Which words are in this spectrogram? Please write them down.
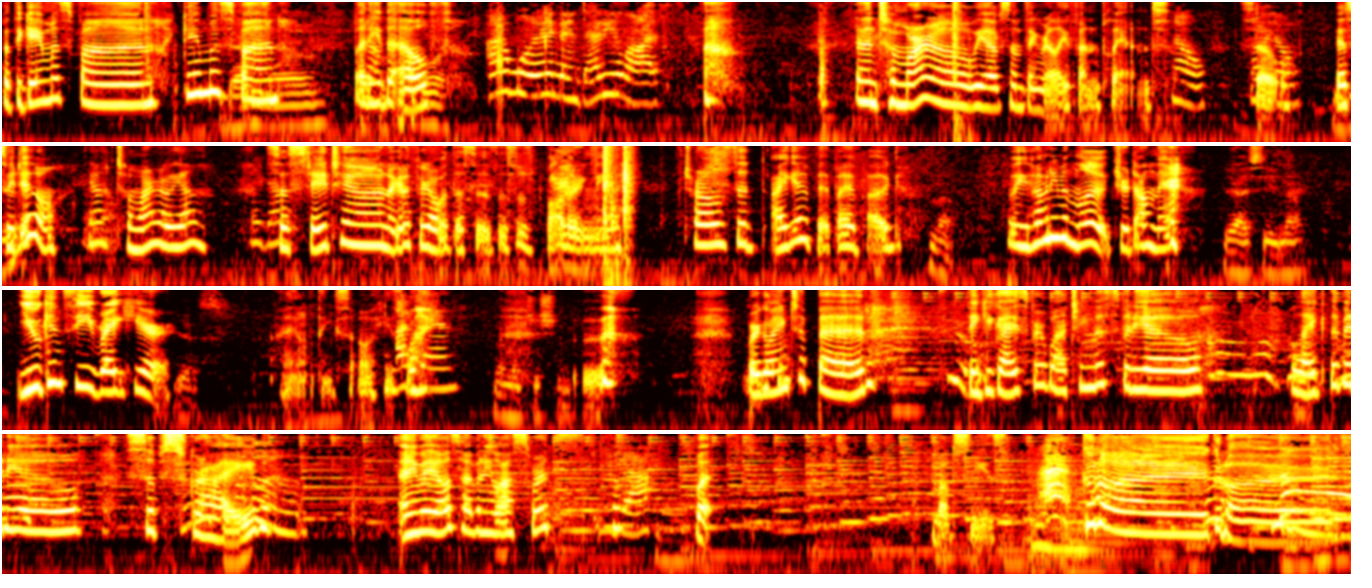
But the game was fun. Game was fun. Buddy the elf. I won and Daddy lost. And then tomorrow we have something really fun planned. No. So, no, yes, we do. Yeah, tomorrow, yeah. We don't. So stay tuned. I gotta figure out what this is. This is bothering me. Charles, did I get bit by a bug? No. Well, you haven't even looked. You're down there. Yeah, I see now. You can see right here. Yes. I don't think so. He's I like, can. I'm a magician. we're going to bed. Thank you guys for watching this video. Like the video. Subscribe. Anybody else have any last words? Yeah. What? I'm about to sneeze. Ah. Good night. Good night.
